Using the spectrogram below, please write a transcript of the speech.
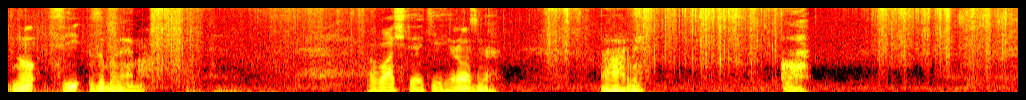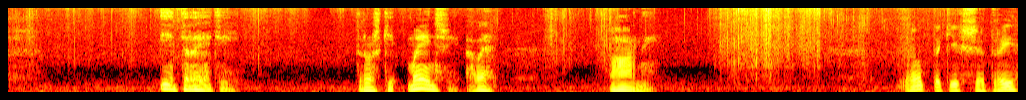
Ну, ці заберемо. Бачите, який розмір. Гарний. О. І третій. Трошки менший, але гарний. От таких ще три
